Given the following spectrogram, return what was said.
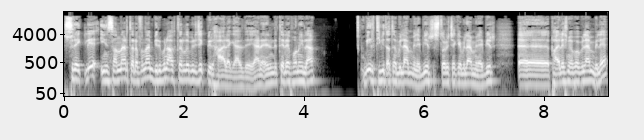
sürekli insanlar tarafından birbirine aktarılabilecek bir hale geldi. Yani elinde telefonuyla bir tweet atabilen bile, bir story çekebilen bile, bir e, paylaşım yapabilen bile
